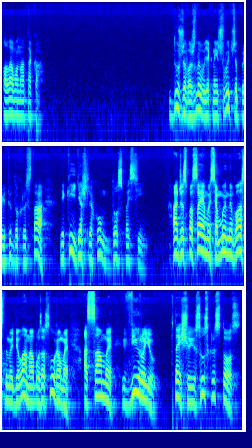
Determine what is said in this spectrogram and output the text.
але вона така. Дуже важливо якнайшвидше прийти до Христа, який є шляхом до спасіння. Адже спасаємося ми не власними ділами або заслугами, а саме вірою те, що Ісус Христос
